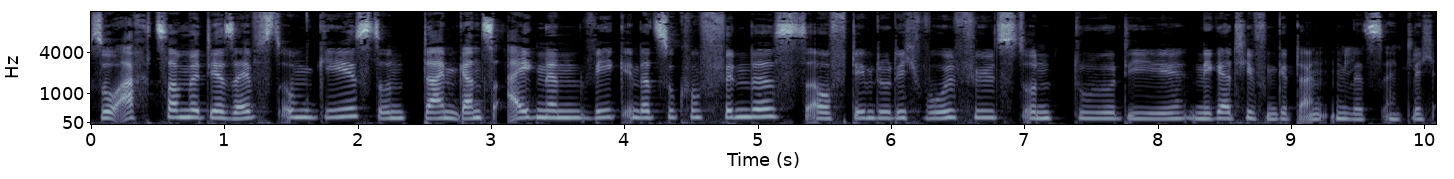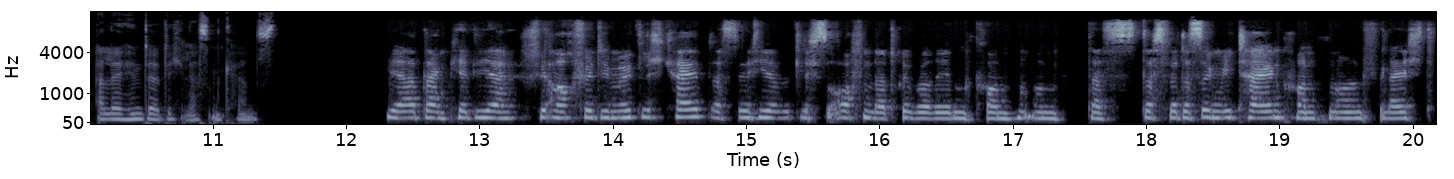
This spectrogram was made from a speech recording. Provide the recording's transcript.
so achtsam mit dir selbst umgehst und deinen ganz eigenen Weg in der Zukunft findest, auf dem du dich wohlfühlst und du die negativen Gedanken letztendlich alle hinter dich lassen kannst. Ja, danke dir für, auch für die Möglichkeit, dass wir hier wirklich so offen darüber reden konnten und dass, dass wir das irgendwie teilen konnten und vielleicht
